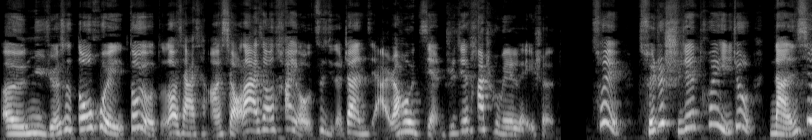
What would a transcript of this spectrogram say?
呃女角色都会都有得到加强啊。小辣椒她有自己的战甲，然后简直接她成为雷神。所以随着时间推移，就男性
